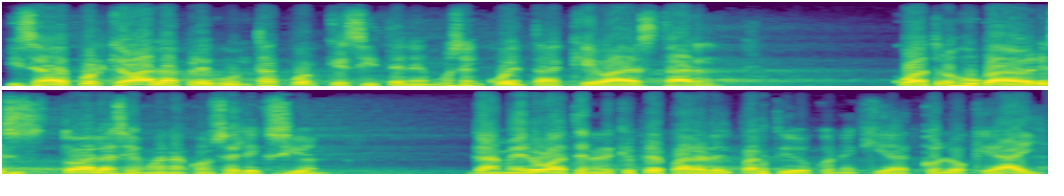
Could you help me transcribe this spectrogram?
¿Y sabe por qué va la pregunta? Porque si tenemos en cuenta que va a estar cuatro jugadores toda la semana con selección, Gamero va a tener que preparar el partido con equidad con lo que hay,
